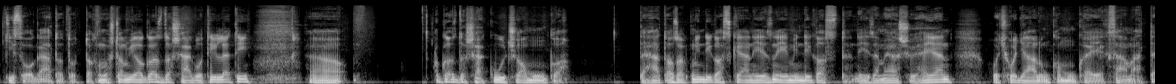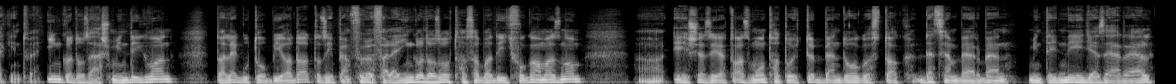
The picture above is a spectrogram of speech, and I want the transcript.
kiszolgáltatottak. Most ami a gazdaságot illeti, a gazdaság kulcsa a munka. Tehát azok mindig azt kell nézni, én mindig azt nézem első helyen, hogy hogy állunk a munkahelyek számát tekintve. Ingadozás mindig van, de a legutóbbi adat az éppen fölfele ingadozott, ha szabad így fogalmaznom, és ezért az mondható, hogy többen dolgoztak decemberben, mint egy négyezerrel,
